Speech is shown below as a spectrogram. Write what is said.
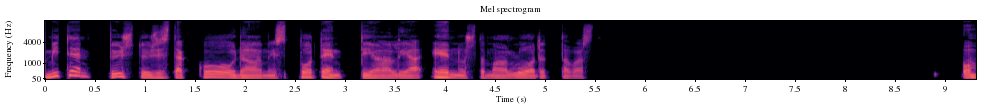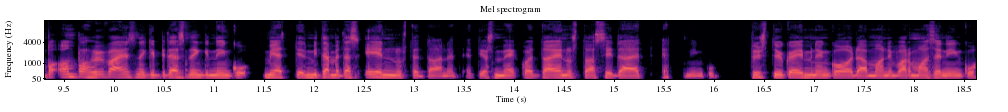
miten pystyisi sitä koodaamispotentiaalia ennustamaan luotettavasti? Onpa, onpa hyvä. Ensinnäkin pitäisi jotenkin niin kuin miettiä, että mitä me tässä ennustetaan. Että, että jos me koetaan ennustaa sitä, että, että niin kuin pystyykö ihminen koodaamaan, niin varmaan se niin kuin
